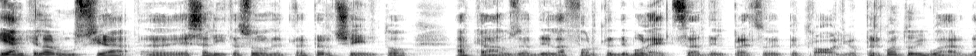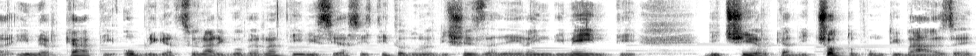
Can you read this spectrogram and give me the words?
e anche la Russia eh, è salita solo del 3% a causa della forte debolezza del prezzo del petrolio. Per quanto riguarda i mercati obbligazionari governativi si è assistito ad una discesa dei rendimenti di circa 18 punti base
